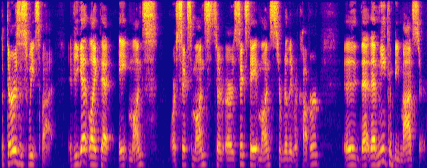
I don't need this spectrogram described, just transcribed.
but there is a sweet spot. If you get like that eight months or six months to or six to eight months to really recover, uh, that that meet could be monster.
